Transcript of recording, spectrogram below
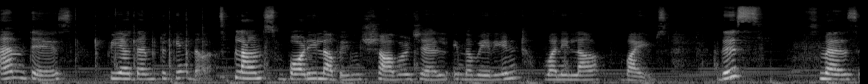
and this, pair them together. Plum's Body Loving Shower Gel in the variant Vanilla Vibes. This smells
